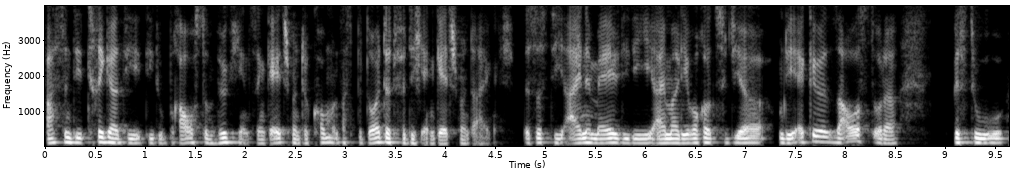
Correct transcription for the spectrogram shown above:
was sind die Trigger, die, die du brauchst, um wirklich ins Engagement zu kommen und was bedeutet für dich Engagement eigentlich? Ist es die eine Mail, die die einmal die Woche zu dir um die Ecke saust oder bist du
